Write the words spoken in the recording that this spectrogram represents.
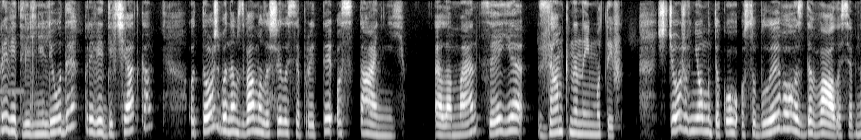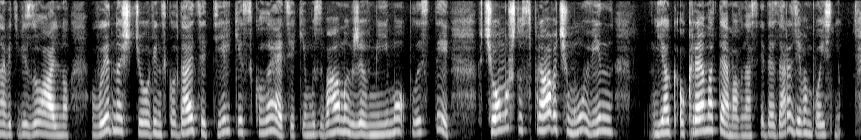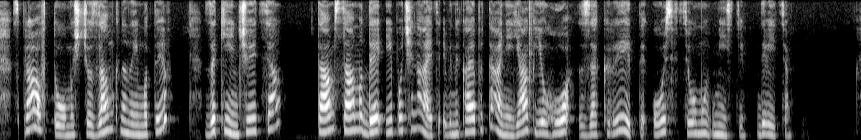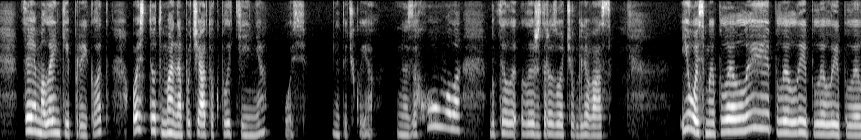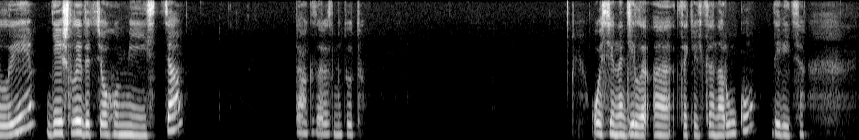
Привіт, вільні люди! Привіт, дівчатка! Отож, бо нам з вами лишилося пройти останній елемент це є замкнений мотив. Що ж в ньому такого особливого здавалося б, навіть візуально видно, що він складається тільки з колець, які ми з вами вже вміємо плести. В чому ж тут справа, чому він як окрема тема в нас іде? Зараз я вам поясню. Справа в тому, що замкнений мотив закінчується там саме, де і починається. І виникає питання, як його закрити ось в цьому місці. Дивіться. Це є маленький приклад. Ось тут в мене початок плетіння. Ось, ниточку я не заховувала, бо це лише зразочок для вас. І ось ми плели, плели, плели, плели, дійшли до цього місця. Так, зараз ми тут. Ось і наділи е, це кільце на руку. Дивіться.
